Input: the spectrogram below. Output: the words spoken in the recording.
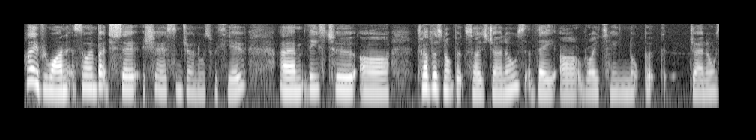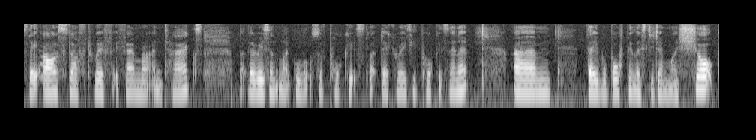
Hi everyone, so I'm about to share, some journals with you. Um, these two are Traveller's Notebook size journals. They are writing notebook journals. They are stuffed with ephemera and tags, but there isn't like lots of pockets, like decorated pockets in it. Um, they will both be listed in my shop.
